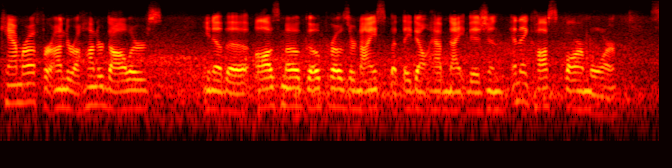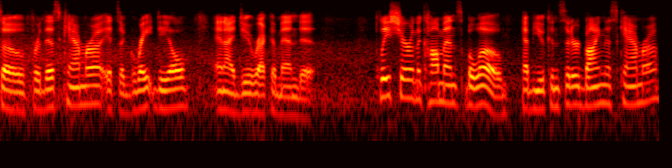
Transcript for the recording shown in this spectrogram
camera for under a $100. You know, the Osmo GoPros are nice, but they don't have night vision and they cost far more. So for this camera, it's a great deal and I do recommend it. Please share in the comments below. Have you considered buying this camera?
